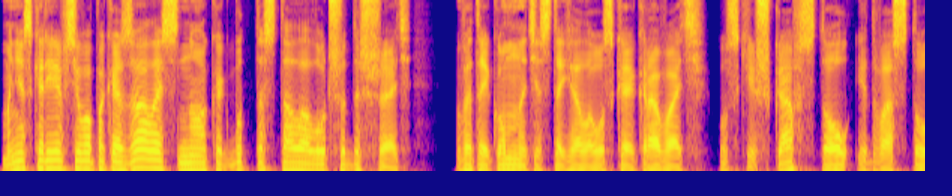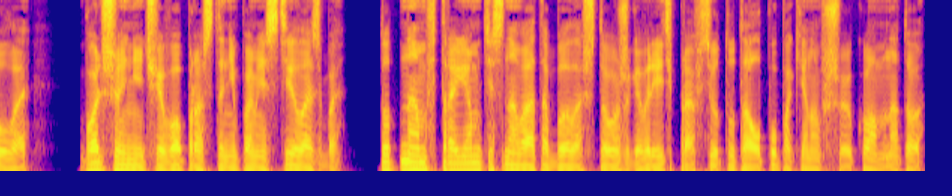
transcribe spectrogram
Мне, скорее всего, показалось, но как будто стало лучше дышать. В этой комнате стояла узкая кровать, узкий шкаф, стол и два стула. Больше ничего просто не поместилось бы. Тут нам втроем тесновато было, что уж говорить про всю ту толпу, покинувшую комнату.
